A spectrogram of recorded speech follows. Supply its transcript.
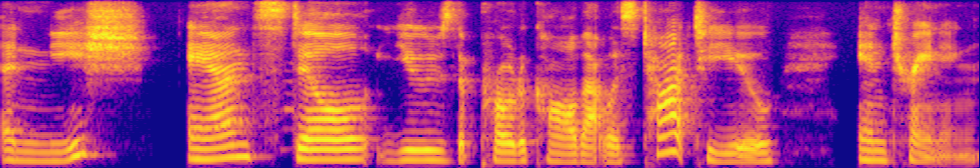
a niche and still use the protocol that was taught to you in training.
